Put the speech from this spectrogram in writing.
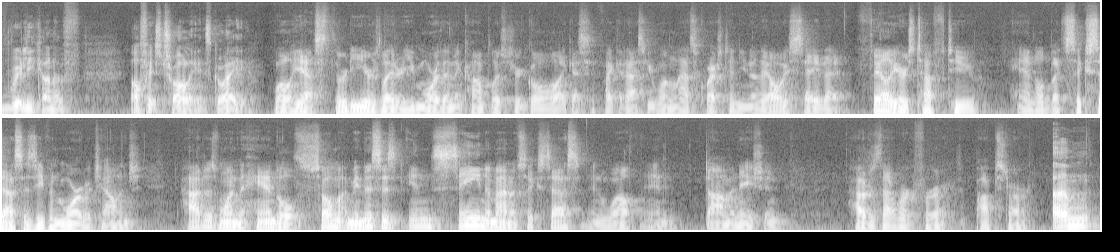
really kind of off its trolley. It's great. Well, yes, 30 years later, you more than accomplished your goal. I guess if I could ask you one last question, you know, they always say that failure is tough to handle, but success is even more of a challenge. How does one handle so much? I mean, this is insane amount of success and wealth and domination. How does that work for a pop star? Um,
